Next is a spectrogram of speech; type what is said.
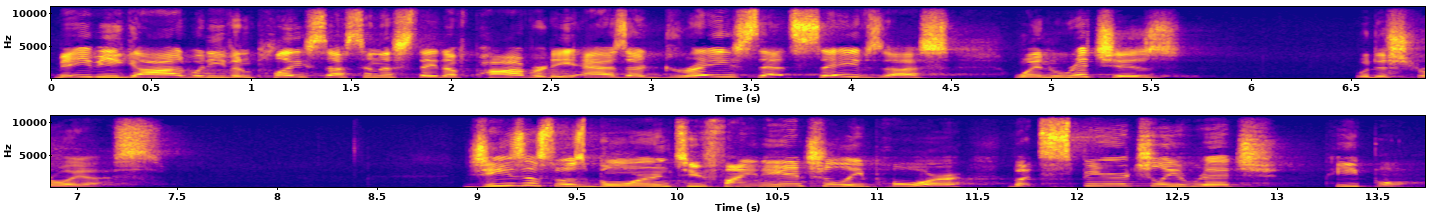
maybe God would even place us in a state of poverty as a grace that saves us when riches would destroy us. Jesus was born to financially poor but spiritually rich people.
